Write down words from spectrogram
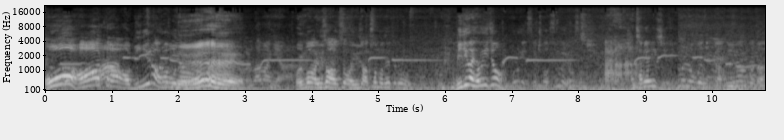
오 아따 어, 미니를 알아보네 얼마만이야? 얼마 인사 악수 어, 인사 악수 한번 해드려 미니가 형이죠 모르겠어요. 저 26시. 아 한참 형이지 선물로 보니까 희망보다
